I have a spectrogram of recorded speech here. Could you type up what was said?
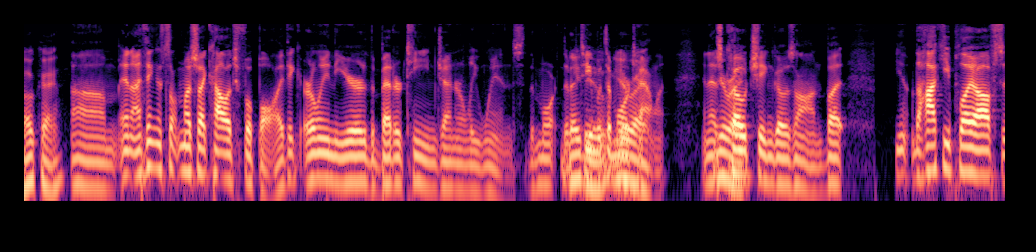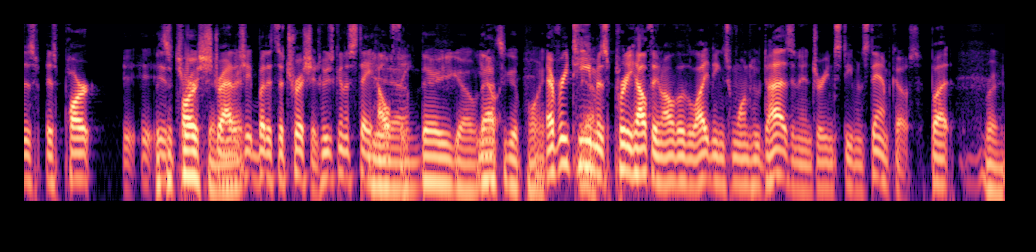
Okay. Um, and I think it's much like college football. I think early in the year, the better team generally wins. The more the They team do. with the more You're right. talent, and as You're right. coaching goes on, but you know, the hockey playoffs is is part is part strategy, right? but it's attrition. Who's going to stay Yeah, healthy? there you go. You That's know, a good point. Every team Yeah. is pretty healthy, although the Lightning's one who has an injury, and Steven Stamkos, but right.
